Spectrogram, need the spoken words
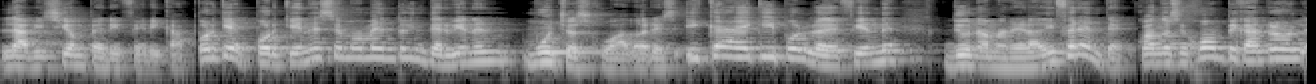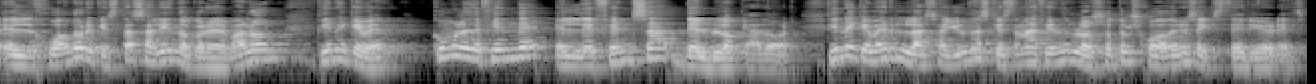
la visión periférica. ¿Por qué? Porque en ese momento intervienen muchos jugadores y cada equipo lo defiende de una manera diferente. Cuando se juega un pick and roll, el jugador que está saliendo con el balón tiene que ver cómo lo defiende el defensa del bloqueador. Tiene que ver las ayudas que están haciendo los otros jugadores exteriores.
